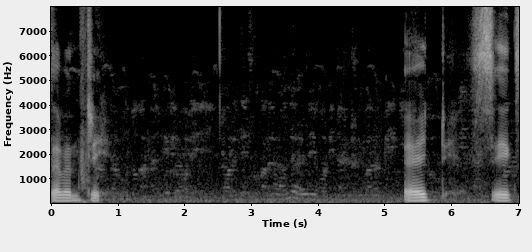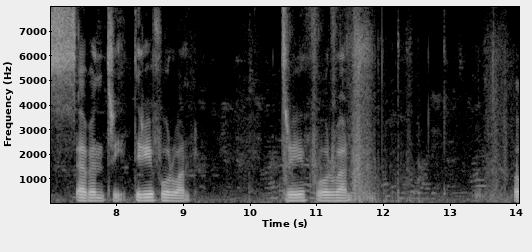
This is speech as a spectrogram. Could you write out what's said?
seven three eight six seven three three four one three four one oh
